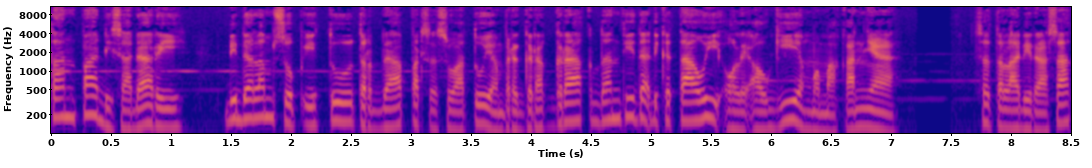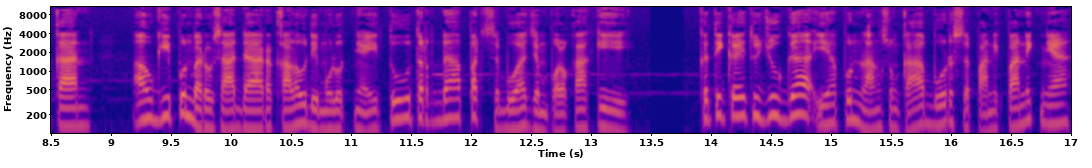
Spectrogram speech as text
Tanpa disadari, di dalam sup itu terdapat sesuatu yang bergerak-gerak dan tidak diketahui oleh Augie yang memakannya. Setelah dirasakan, Augie pun baru sadar kalau di mulutnya itu terdapat sebuah jempol kaki. Ketika itu juga ia pun langsung kabur sepanik-paniknya,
